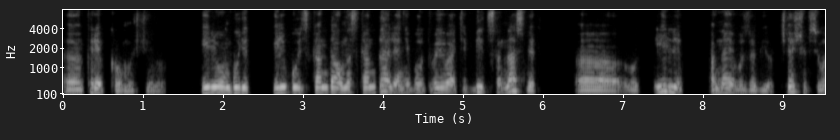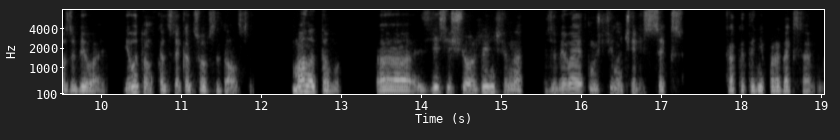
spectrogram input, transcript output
э, крепкого мужчину. Или он будет, или будет скандал на скандале, они будут воевать и биться насмерть, э, вот, или она его забьет. Чаще всего забивает. И вот он в конце концов сдался. Мало того, а, здесь еще женщина забивает мужчину через секс, как это не парадоксально.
